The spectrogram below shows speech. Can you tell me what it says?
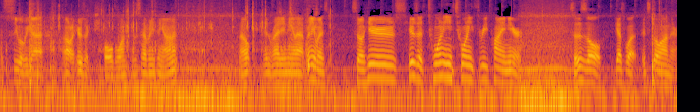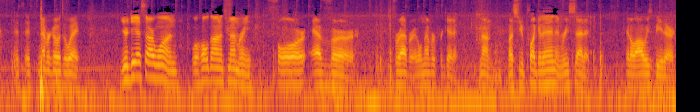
let's see what we got. Oh, here's a old one. Does this have anything on it? Nope, didn't write anything on that. But anyways, so here's here's a 2023 Pioneer. So this is old. Guess what? It's still on there. It, it never goes away. Your DSR1 will hold on its memory forever forever. It'll never forget it. None. Unless you plug it in and reset it. It'll always be there.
